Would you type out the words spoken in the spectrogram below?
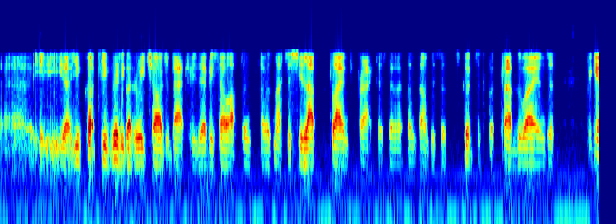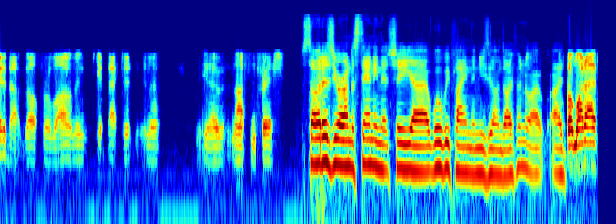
uh, you know, you've got to you've really got to recharge the batteries every so often. So as much as she loves playing to practice, then sometimes it's just good to put clubs away and just forget about golf for a while and then get back to it in a, you know, nice and fresh. So it is your understanding that she uh, will be playing the New Zealand Open, or I... From what I've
